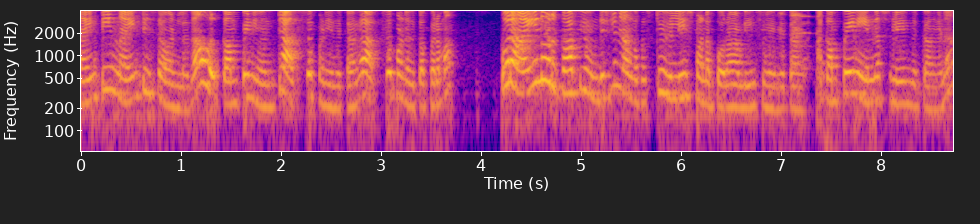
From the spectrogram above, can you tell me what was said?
நைன்டீன் நைன்டி செவன்ல தான் ஒரு கம்பெனி வந்துட்டு அக்செப்ட் பண்ணியிருக்காங்க அக்செப்ட் பண்ணதுக்கு அப்புறமா ஒரு ஐநூறு காப்பி வந்துட்டு நாங்க ஃபர்ஸ்ட் ரிலீஸ் பண்ண போறோம் அப்படின்னு சொல்லியிருக்காங்க கம்பெனி என்ன சொல்லியிருந்திருக்காங்கன்னா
